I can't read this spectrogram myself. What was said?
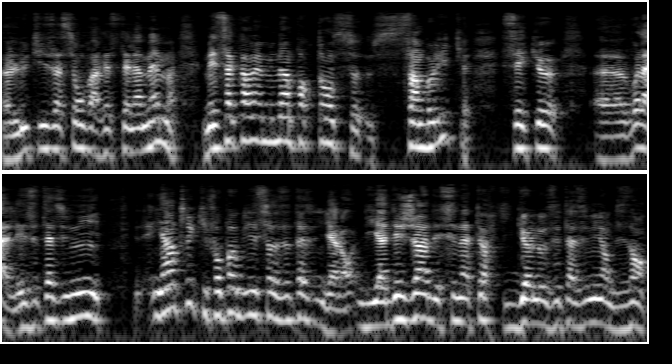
euh, l'utilisation va rester la même, mais ça a quand même une importance symbolique, c'est que voilà, les États-Unis il y a un truc qu'il ne faut pas oublier sur les États-Unis. Alors, il y a déjà des sénateurs qui gueulent aux États-Unis en disant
